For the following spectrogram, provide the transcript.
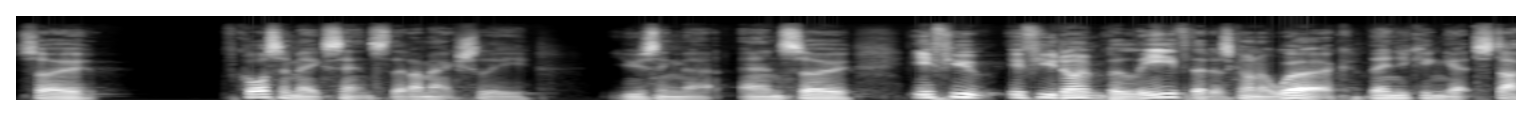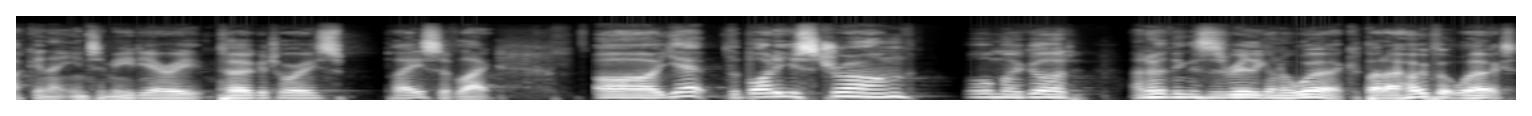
So of course, it makes sense that I'm actually using that. And so if you if you don't believe that it's going to work, then you can get stuck in that intermediary purgatory place of like, oh, yep, the body is strong. Oh my god, I don't think this is really going to work, but I hope it works.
